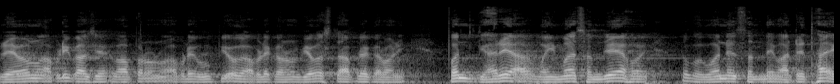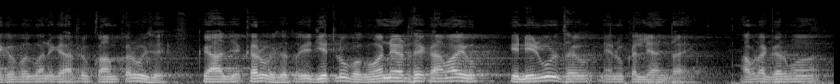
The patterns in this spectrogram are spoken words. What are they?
રહેવાનું આપણી પાસે, વાપરવાનો આપણે ઉપયોગ આપણે કરવાનો, વ્યવસ્થા આપણે કરવાની. પણ જ્યારે આ મહિમા સમજાયા હોય, તો ભગવાનને સંદેહ માટે થાય કે ભગવાને કે આટલું કામ કરવું છે, કે આ જે કરવું છે, તો એ જેટલું ભગવાનને અર્થે કામ આવ્યું, એ નિર્ગુણ થયું એનું કલ્યાણ થાય. આપણા ઘરમાં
